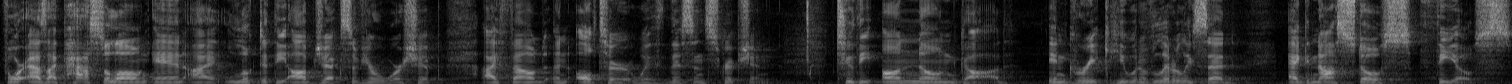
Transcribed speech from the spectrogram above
For as I passed along and I looked at the objects of your worship, I found an altar with this inscription To the unknown God. In Greek, he would have literally said, Agnostos theos.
